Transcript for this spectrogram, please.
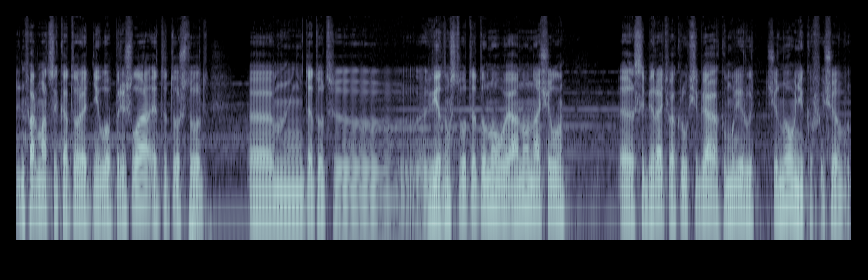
информация, которая от него пришла, это то, что вот, эм, вот это вот э, ведомство вот это новое, оно начало э, собирать вокруг себя, аккумулировать чиновников еще в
